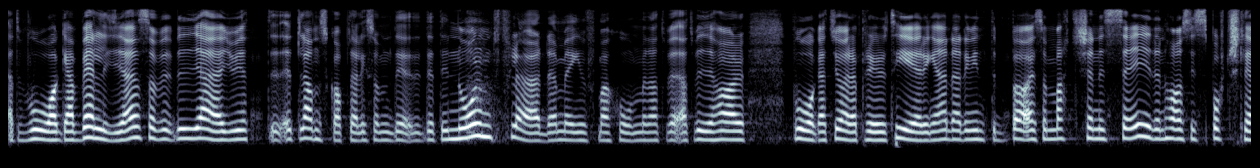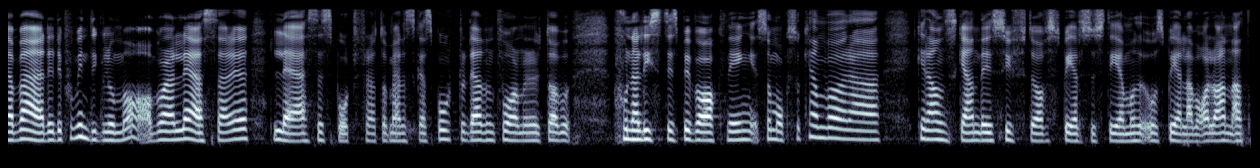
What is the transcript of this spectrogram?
att våga välja. Så vi, vi är ju ett, ett landskap där liksom det, det är ett enormt flöde med information men att vi, att vi har vågat göra prioriteringar där det inte bara, alltså matchen i sig den har sitt sportsliga värde, det får vi inte glömma av. Våra läsare läser sport för att de älskar sport och den formen av journalistisk bevakning som också kan vara granskande i syfte av spelsystem och, och spelarval och annat,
